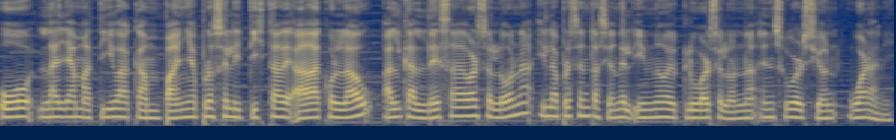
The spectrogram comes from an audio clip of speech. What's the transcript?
o la llamativa campaña proselitista de Ada Colau, alcaldesa de Barcelona, y la presentación del himno del Club Barcelona en su versión guaraní.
